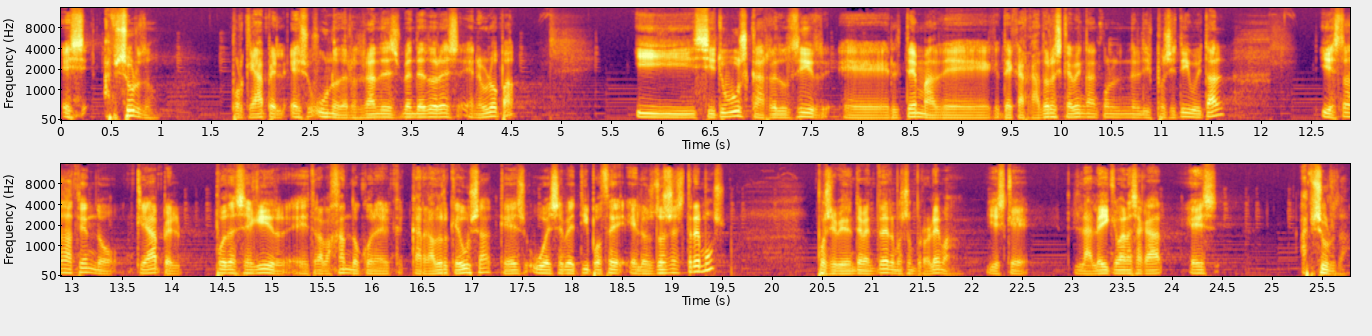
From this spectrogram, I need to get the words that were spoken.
es absurdo porque Apple es uno de los grandes vendedores en Europa. Y si tú buscas reducir eh, el tema de, cargadores que vengan con el dispositivo y tal, y estás haciendo que Apple pueda seguir eh, trabajando con el cargador que usa, que es USB tipo C en los dos extremos, pues evidentemente tenemos un problema. Y es que la ley que van a sacar es absurda.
